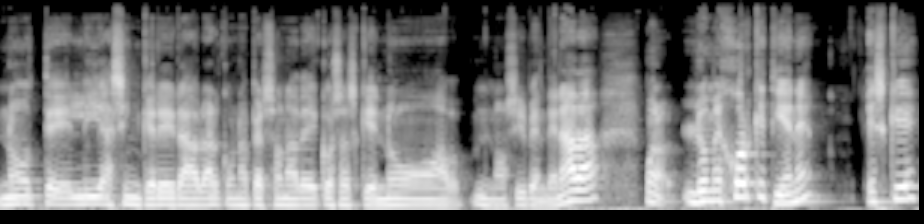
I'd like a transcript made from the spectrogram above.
no te lías sin querer a hablar con una persona de cosas que no, no sirven de nada. Bueno, lo mejor que tiene es que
